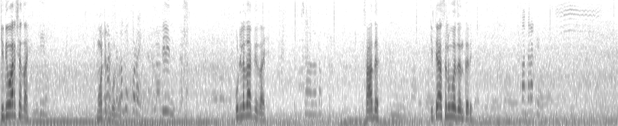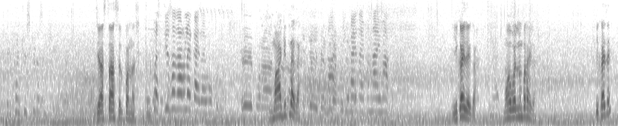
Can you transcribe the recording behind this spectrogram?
किती वर्षाचा आहे? तीन. मोठ्याने बोल वर्षाचा बोकड आहे. तीन. कुठल्या जातीचा आहे? साधं. किती असेल वजन तरी? पंधरा किलो. तरी पंचवीस किलो असेल. जास्त असेल पन्नास किलो. पस्तीस हजारला काय जाय बोकड मागितलं का विकायचं आहे का मोबाईल नंबर आहे का विकायचं आहे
